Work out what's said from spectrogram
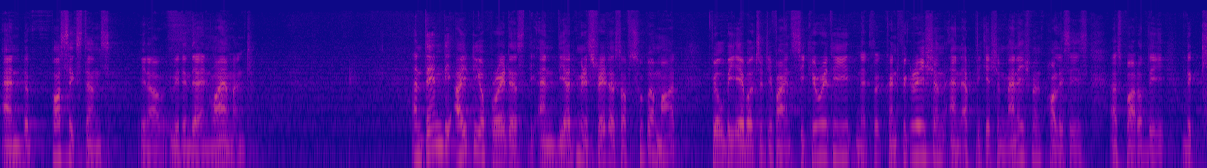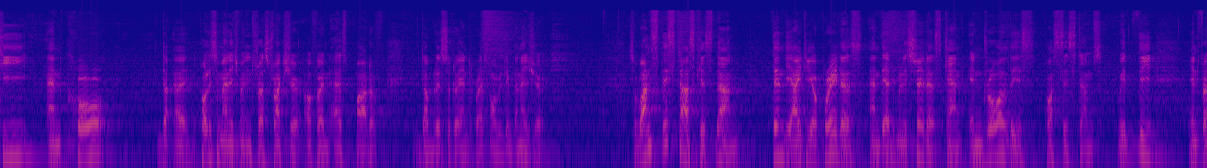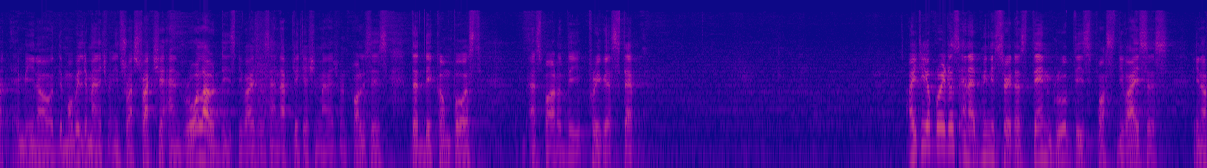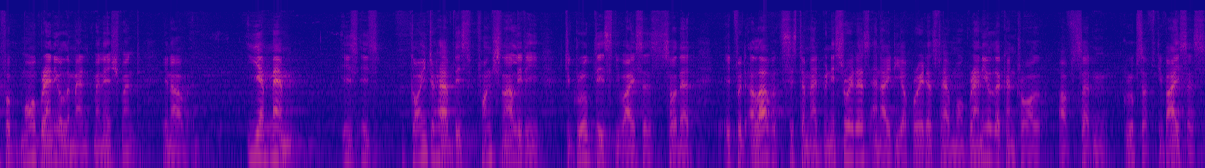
and the POS systems you know, within their environment. And then the IT operators and the administrators of Supermart will be able to define security, network configuration, and application management policies as part of the, the key and core uh, policy management infrastructure offered as part of WSO2 Enterprise Mobility Manager. So once this task is done, then the IT operators and the administrators can enroll these POS systems with the, infra, you know, the mobility management infrastructure and roll out these devices and application management policies that they composed as part of the previous step. IT operators and administrators then group these POS devices you know, for more granular man management. You know, EMM is, is going to have this functionality to group these devices so that it would allow system administrators and IT operators to have more granular control of certain groups of devices.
